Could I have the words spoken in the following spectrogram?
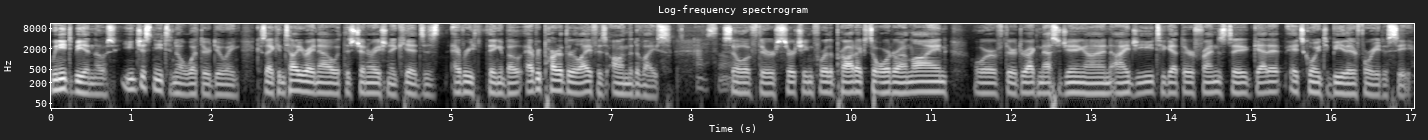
We need to be in those. You just need to know what they're doing because I can tell you right now with this generation of kids is everything about every part of their life is on the device. Absolutely. So if they're searching for the products to order online or if they're direct messaging on IG to get their friends to get it, it's going to be there for you to see.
